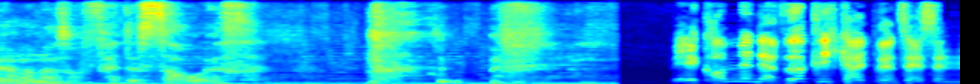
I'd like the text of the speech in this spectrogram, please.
Schwer, wenn man so fette Sau ist. Willkommen in der Wirklichkeit, Prinzessin.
